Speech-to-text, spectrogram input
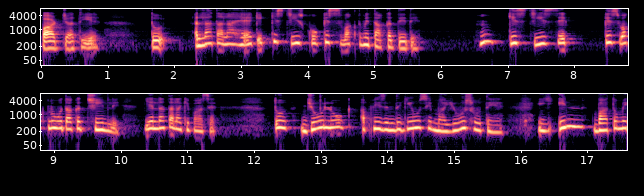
پاٹ جاتی ہے۔ تو اللہ تعالیٰ ہے کہ کس چیز کو کس وقت میں طاقت دے دے۔ ہم، کس چیز سے کس وقت میں وہ طاقت چھین لے؟ یہ اللہ تعالیٰ کے پاس ہے۔ تو جو لوگ اپنی زندگیوں سے مایوس ہوتے ہیں، ان باتوں میں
